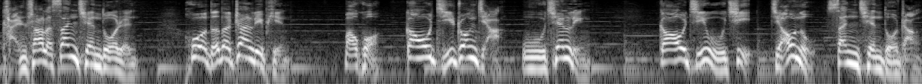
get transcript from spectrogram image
砍杀了三千多人，获得的战利品包括高级装甲五千领。高级武器角弩三千多张，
